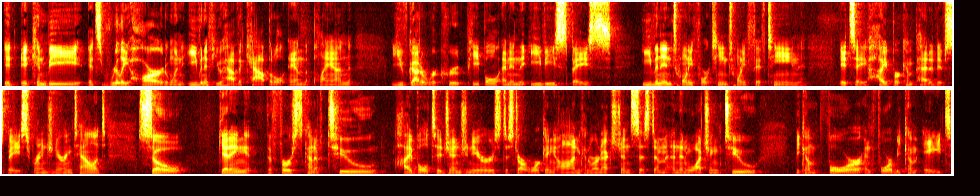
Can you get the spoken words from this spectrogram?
it, it can be, it's really hard when even if you have the capital and the plan, you've got to recruit people. And in the EV space, even in 2014, 2015, it's a hyper competitive space for engineering talent. So getting the first kind of two high voltage engineers to start working on kind of our next gen system and then watching two become four and four become eight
